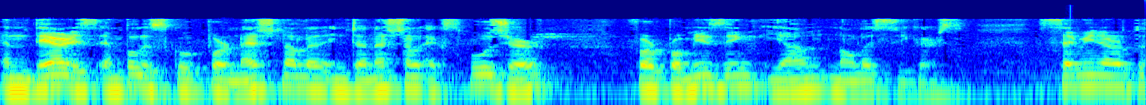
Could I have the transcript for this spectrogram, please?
And there is ample scope for national and international exposure for promising young knowledge seekers. Seminar তো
